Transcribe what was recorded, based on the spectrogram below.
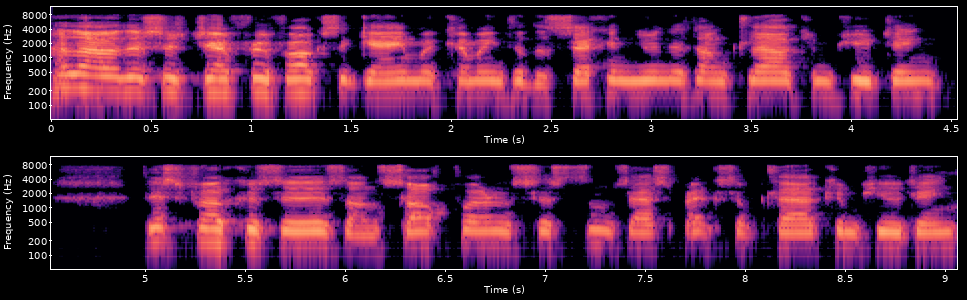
Hello, this is Geoffrey Fox again. We're coming to the second unit on cloud computing. This focuses on software and systems aspects of cloud computing,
